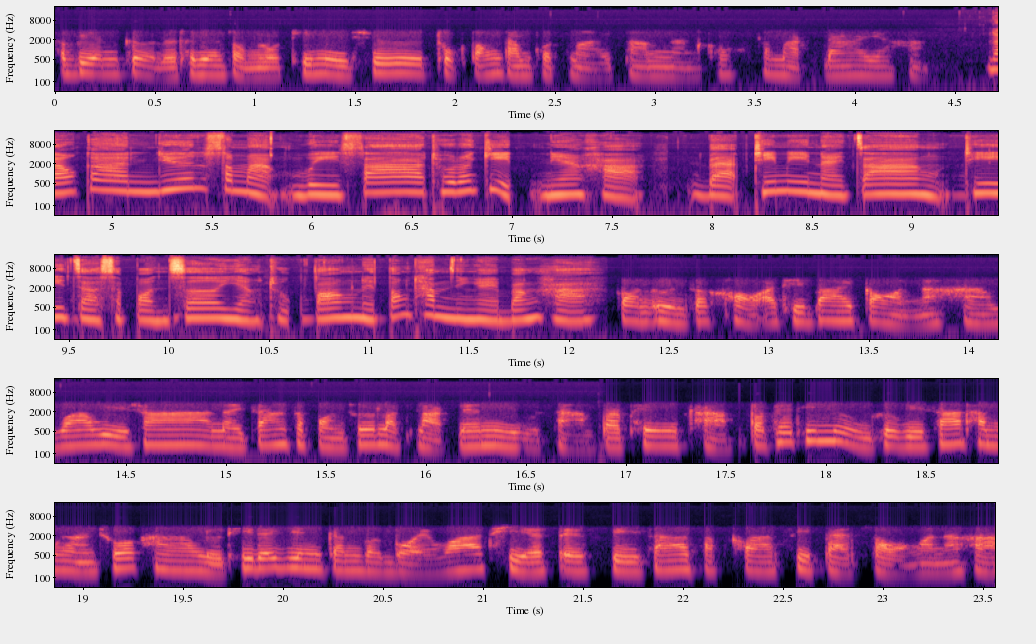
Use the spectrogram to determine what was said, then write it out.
ทะเบียนเกิดหรือทะเบียนสมรสที่มีชื่อถูกต้องตามกฎหมายตามนั้นก็สมัครได้อะค่ะ แล้วการยื่นสมัครวีซ่าธุรกิจเนี่ยค่ะ แบบที่มีนายจ้างที่จะสปอนเซอร์อย่างถูกต้องเนี่ยต้องทำยังไงบ้างคะ ก่อนอื่นจะขออธิบายก่อนนะคะ ว่าวีซ่านายจ้างสปอนเซอร์หลักๆเนี่ยมีอยู่ 3 ประเภทค่ะ ประเภทที่ 1 คือวีซ่าทำงานชั่วคราว หรือที่ได้ยินกันบ่อยๆ ว่า TSS visa subclass 482อะนะคะ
